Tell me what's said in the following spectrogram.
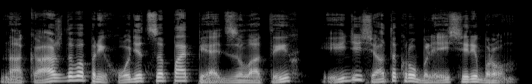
на каждого приходится по пять золотых и десяток рублей серебром.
